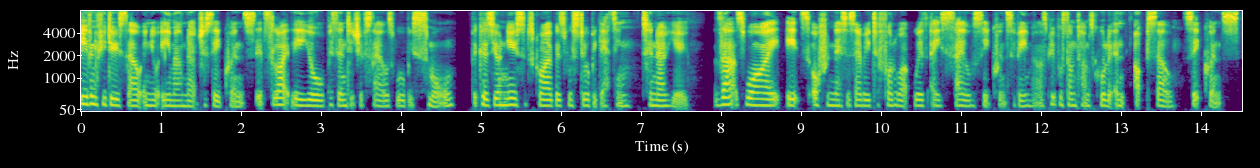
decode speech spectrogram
Even if you do sell in your email nurture sequence, it's likely your percentage of sales will be small because your new subscribers will still be getting to know you. That's why it's often necessary to follow up with a sales sequence of emails. People sometimes call it an upsell sequence.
